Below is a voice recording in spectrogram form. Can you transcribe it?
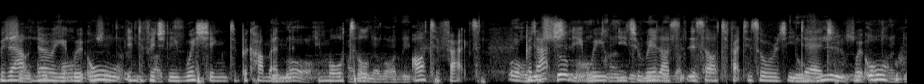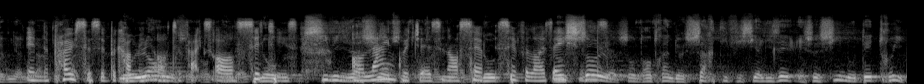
Devenir comme ce micro, un ar- artefact immortel. Without knowing it, we're all individually wishing to become an immortal avant d'avoir vécu. artifact. But actually, we need to realize that this artifact is already dead. We're all train de devenir des in the process of becoming langues sont en artifacts. Our cities, our civilisations sont en languages, and our civ- nos- Nos civilizations, sols sont train de s'artificialiser et ceci nous détruit.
